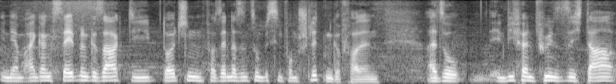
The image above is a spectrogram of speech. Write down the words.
Ihrem Eingangsstatement gesagt, die deutschen Versender sind so ein bisschen vom Schlitten gefallen. Also inwiefern fühlen Sie sich da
